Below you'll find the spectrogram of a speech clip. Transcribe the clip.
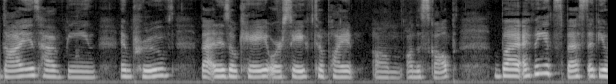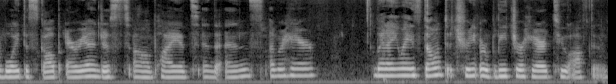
dyes have been improved that it is okay or safe to apply it um, on the scalp. But I think it's best if you avoid the scalp area and just um, apply it in the ends of your hair. But, anyways, don't treat or bleach your hair too often.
